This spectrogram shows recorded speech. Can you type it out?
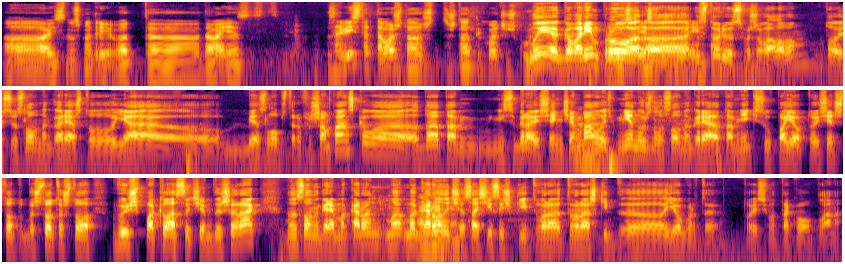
Ой, ну смотри, вот э, давай я Зависит от того, что, что ты хочешь кушать. Мы говорим про э, говорим, историю там. с Выживаловым. То есть, условно говоря, что я э, без лобстеров и шампанского, да, там не собираюсь себя ничем uh-huh. баловать. Мне нужно, условно говоря, там некий сухпайок. То есть, это что-то, что-то что выше по классу, чем доширак. Ну, условно говоря, макарон, макаронычи, сосисочки, творожки, э, йогурты. То есть, вот такого плана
